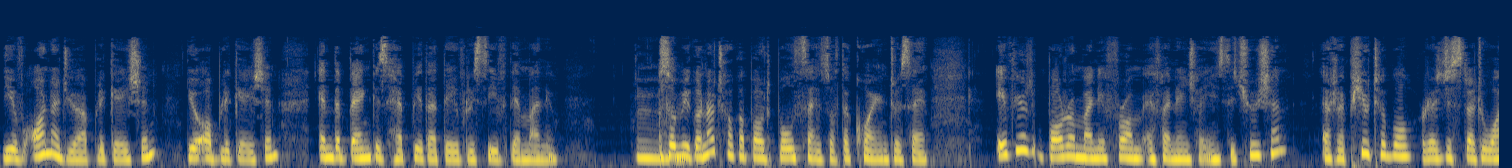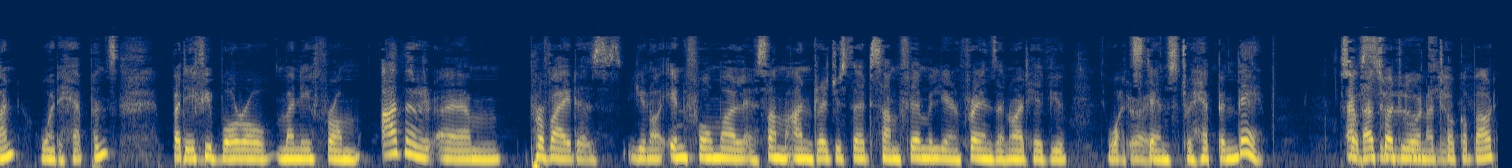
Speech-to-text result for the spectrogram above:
You've honored your obligation, your obligation, and the bank is happy that they've received their money. So we're going to talk about both sides of the coin to say, if you borrow money from a financial institution, a reputable, registered one, what happens? But if you borrow money from other um, providers, you know, informal, and some unregistered, some family and friends and what have you, what stands to happen there? So that's what we want to talk about,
